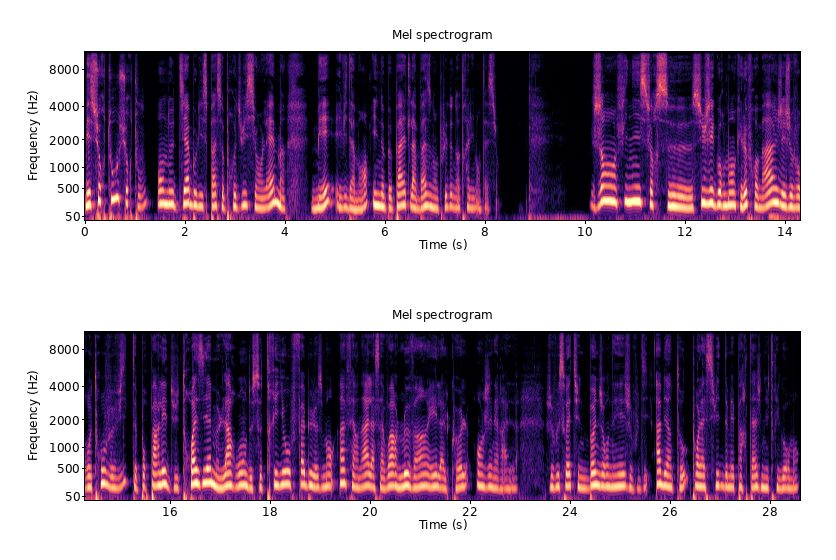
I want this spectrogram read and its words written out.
Mais surtout, surtout, on ne diabolise pas ce produit si on l'aime, mais évidemment, il ne peut pas être la base non plus de notre alimentation. J'en finis sur ce sujet gourmand qu'est le fromage et je vous retrouve vite pour parler du troisième larron de ce trio fabuleusement infernal, à savoir le vin et l'alcool en général. Je vous souhaite une bonne journée, je vous dis à bientôt pour la suite de mes partages nutri-gourmands.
